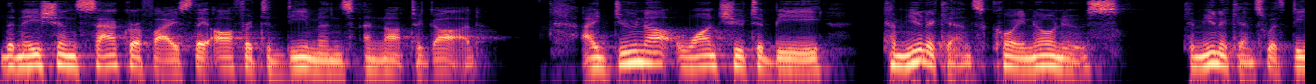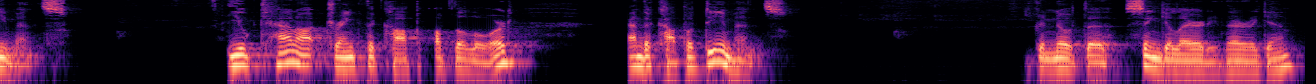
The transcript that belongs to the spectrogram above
the nations sacrifice, they offer to demons and not to God. I do not want you to be communicants, koinonous, communicants with demons. You cannot drink the cup of the Lord and the cup of demons You can note the singularity there again.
